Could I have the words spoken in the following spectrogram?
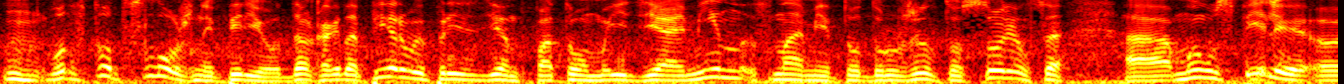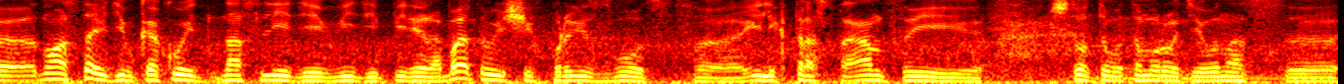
Вот в тот сложный период, да, когда первый президент, потом Идиамин с нами то дружил, то ссорился, а мы успели, э, ну, оставить им какое-то наследие в виде перерабатывающих производств, э, электростанций, что-то в этом роде у нас э,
